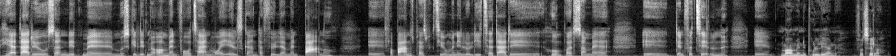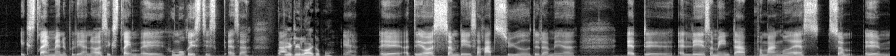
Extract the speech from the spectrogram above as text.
her der er det jo sådan lidt med, måske lidt med omvendt foretegn, hvor i Elskeren, der følger man barnet øh, fra barnets perspektiv, men i Lolita, der er det Humbert, som er øh, den fortællende. Øh, Meget manipulerende fortæller ekstremt manipulerende, og også ekstremt øh, humoristisk. Altså, og virkelig likeable. Ja, øh, og det er også som læser ret syret, det der med at, at, øh, at læse om en, der på mange måder er som øh,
